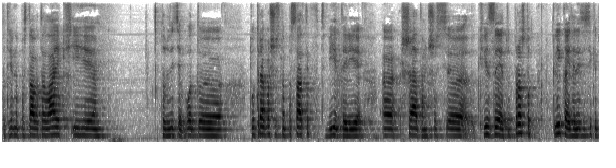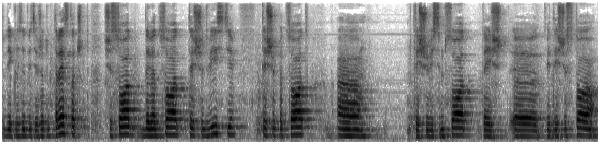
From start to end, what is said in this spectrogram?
потрібно поставити лайк і. Тобто, дивіться, от е, тут треба щось написати в Твіттері, е, ще там щось, е, квізи. Тут просто клікайте, дивіться, скільки тут є квізів. Дивіться, вже тут 300, 600, 900, 1200, 1500, е, 1800, е, 2100,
